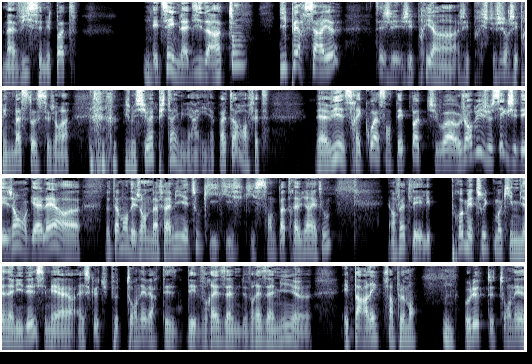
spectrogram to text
ma vie c'est mes potes. Mm. Et tu sais, il me l'a dit d'un ton hyper sérieux. J'ai, j'ai pris un, j'ai pris, je te jure, j'ai pris une bastos ce jour-là. Et je me suis dit, ouais, putain, mais il a, il a pas tort, en fait. La vie, elle serait quoi sans tes potes, tu vois? Aujourd'hui, je sais que j'ai des gens en galère, euh, notamment des gens de ma famille et tout, qui, qui, qui se sentent pas très bien et tout. Et en fait, les, les premiers trucs, moi, qui me viennent à l'idée, c'est, mais est-ce que tu peux te tourner vers tes, des vrais amis, de vrais amis, euh, et parler, simplement? Mm. Au lieu de te tourner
